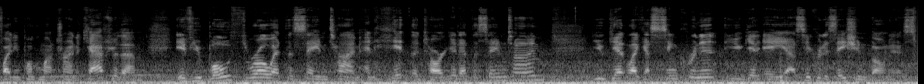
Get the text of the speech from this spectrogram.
fighting pokemon trying to capture them if you both throw at the same time and hit the target at the same time you get like a synchronous you get a, uh, synchronization bonus.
